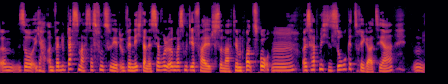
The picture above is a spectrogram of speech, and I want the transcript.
ähm, so, ja, und wenn du das machst, das funktioniert. Und wenn nicht, dann ist ja wohl irgendwas mit dir falsch, so nach dem Motto. Mhm. Es hat mich so getriggert, ja. Hm,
